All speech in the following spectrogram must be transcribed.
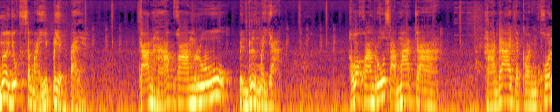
เมื่อยุคสมัยเปลี่ยนไป การหาความรู้เป็นเรื่องไม่ยาก เพราะว่าความรู้สามารถจะหาได้จากการค้น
